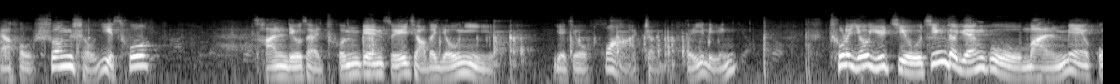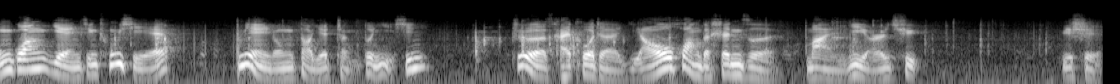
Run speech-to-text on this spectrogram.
然后双手一搓，残留在唇边嘴角的油腻也就化整为零。除了由于酒精的缘故，满面红光，眼睛充血，面容倒也整顿一新，这才拖着摇晃的身子满意而去。于是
